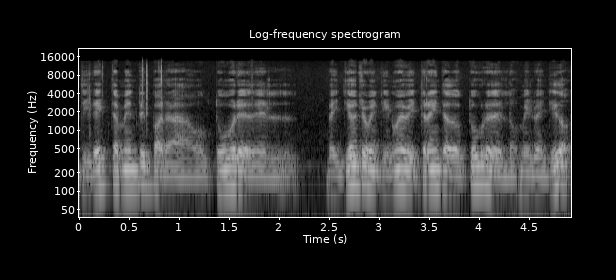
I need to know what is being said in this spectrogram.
directamente para octubre del 28, 29 y 30 de octubre del 2022.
